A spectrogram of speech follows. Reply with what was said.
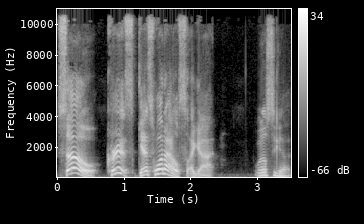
So, Chris, guess what else I got? What else you got?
